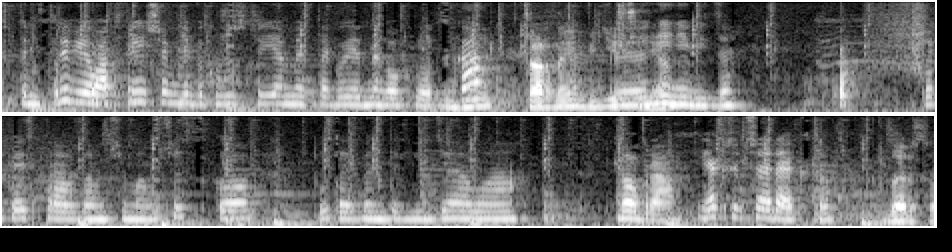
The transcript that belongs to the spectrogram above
W tym trybie łatwiejszym nie wykorzystujemy tego jednego klocka. Mhm. Czarny widzisz E, czy nie, nie? nie widzę. Czekaj, sprawdzam, czy mam wszystko. Tutaj będę widziała. Dobra, jak krzyczę rekto. Verso.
